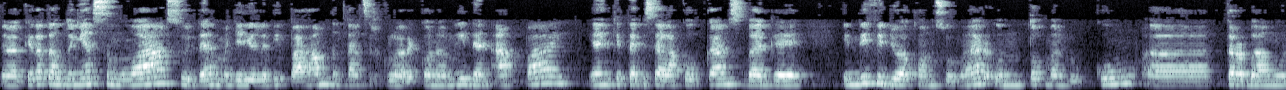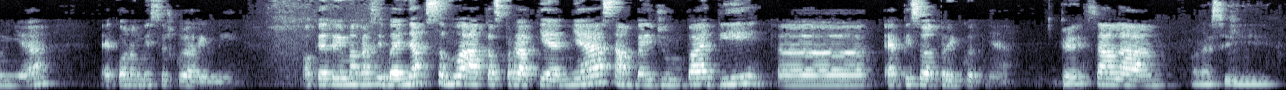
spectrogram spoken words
kita tentunya semua sudah menjadi lebih paham tentang sirkular ekonomi dan apa yang kita bisa lakukan sebagai individual konsumer untuk mendukung uh, terbangunnya ekonomi sirkular ini. Oke, terima kasih banyak semua atas perhatiannya. Sampai jumpa di uh, episode berikutnya. Oke. Salam. Terima kasih.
